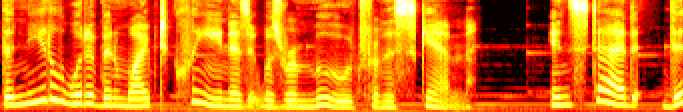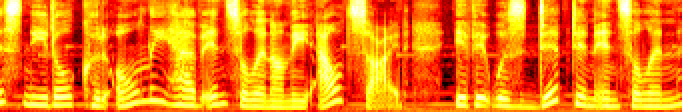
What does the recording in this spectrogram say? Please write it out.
The needle would have been wiped clean as it was removed from the skin. Instead, this needle could only have insulin on the outside if it was dipped in insulin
